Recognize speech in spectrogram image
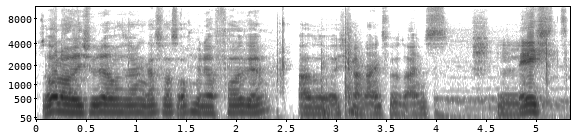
So Leute, ich würde aber sagen, das war's auch mit der Folge. Also ich kann 1 für 1 schlecht.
